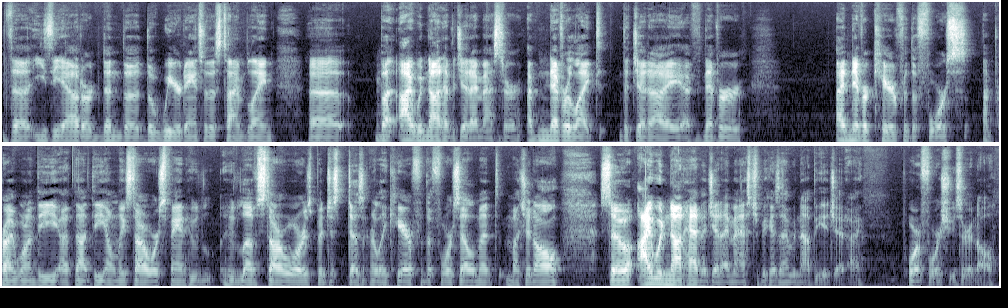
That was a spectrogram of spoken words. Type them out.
the easy out or then the the weird answer this time, Blaine. Uh, but I would not have a Jedi Master. I've never liked the Jedi. I've never. I've never cared for the Force. I'm probably one of the, if not the only Star Wars fan who who loves Star Wars, but just doesn't really care for the Force element much at all. So I would not have a Jedi Master because I would not be a Jedi or a Force user at all.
